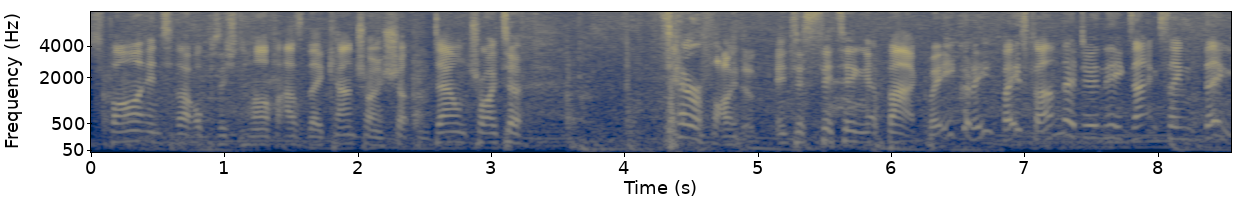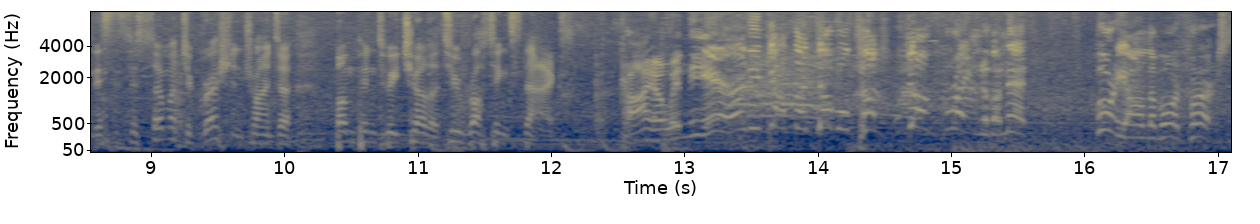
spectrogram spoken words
as far into that opposition half as they can, try and shut them down, try to terrify them into sitting back. But equally, FaZe Clan, they're doing the exact same thing. This is just so much aggression trying to bump into each other, two rutting stags. Kaio in the air, and he got the double touch dunk right into the net. Furia on the board first.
